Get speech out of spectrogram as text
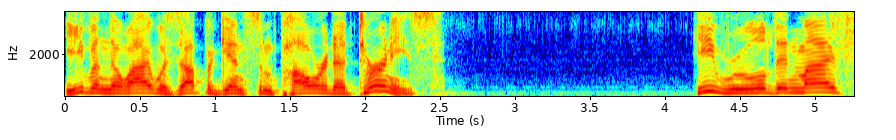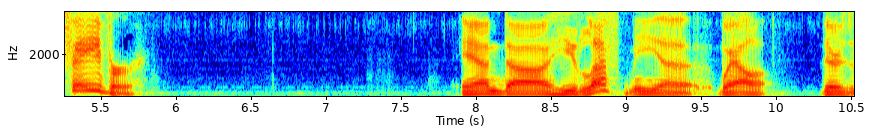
even though I was up against some powered attorneys. He ruled in my favor. And uh, he left me, uh, well, there's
